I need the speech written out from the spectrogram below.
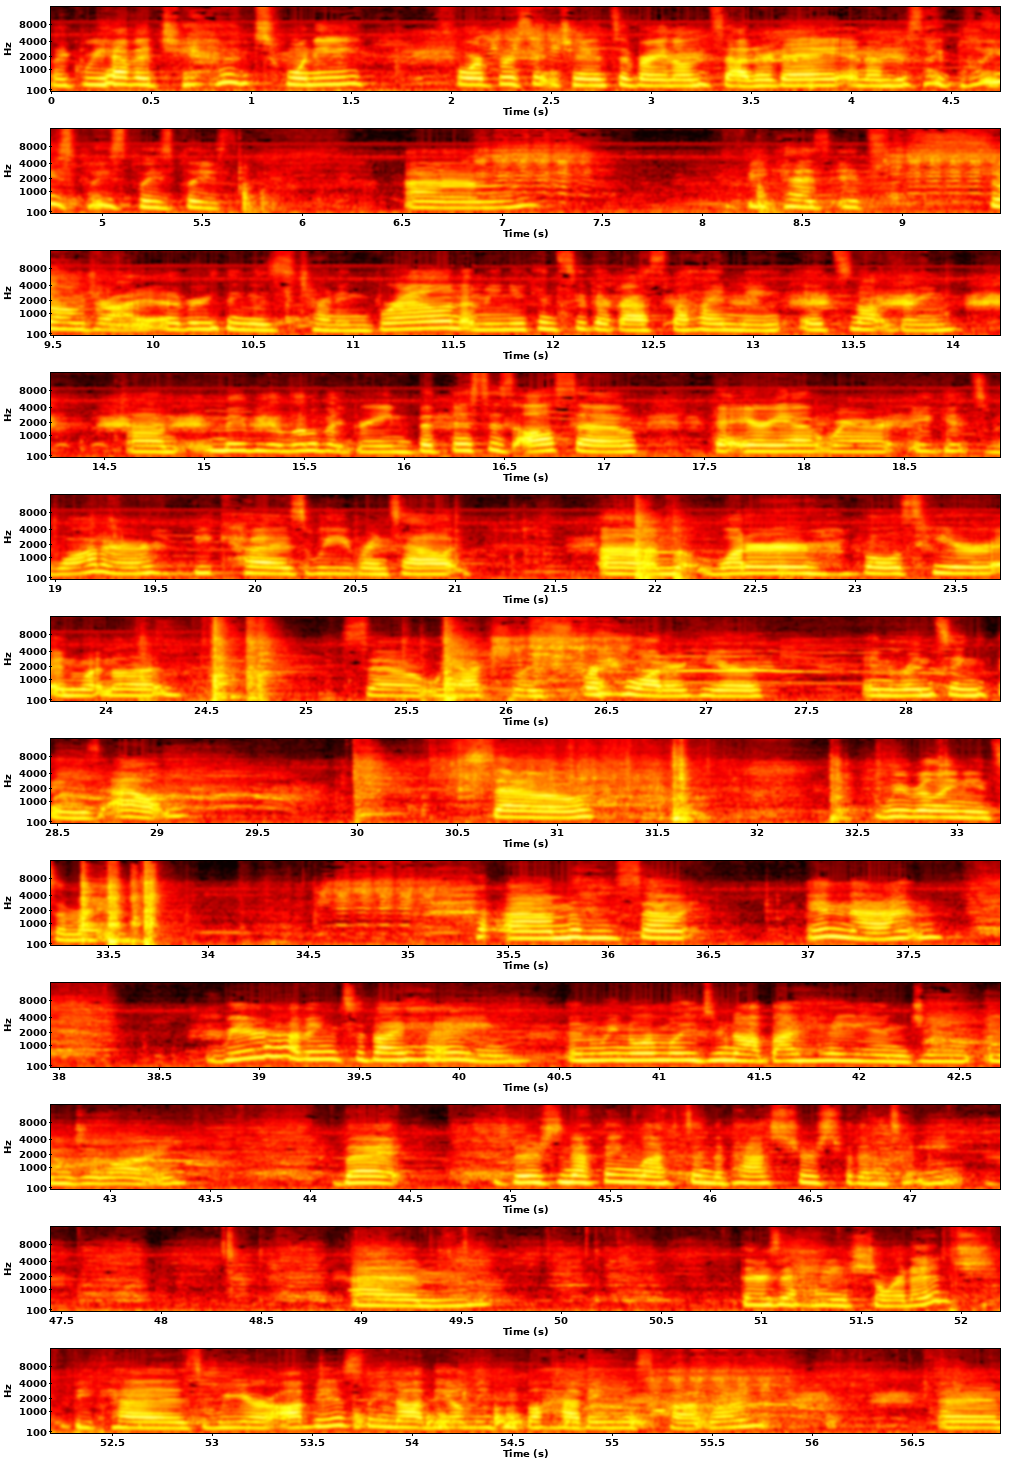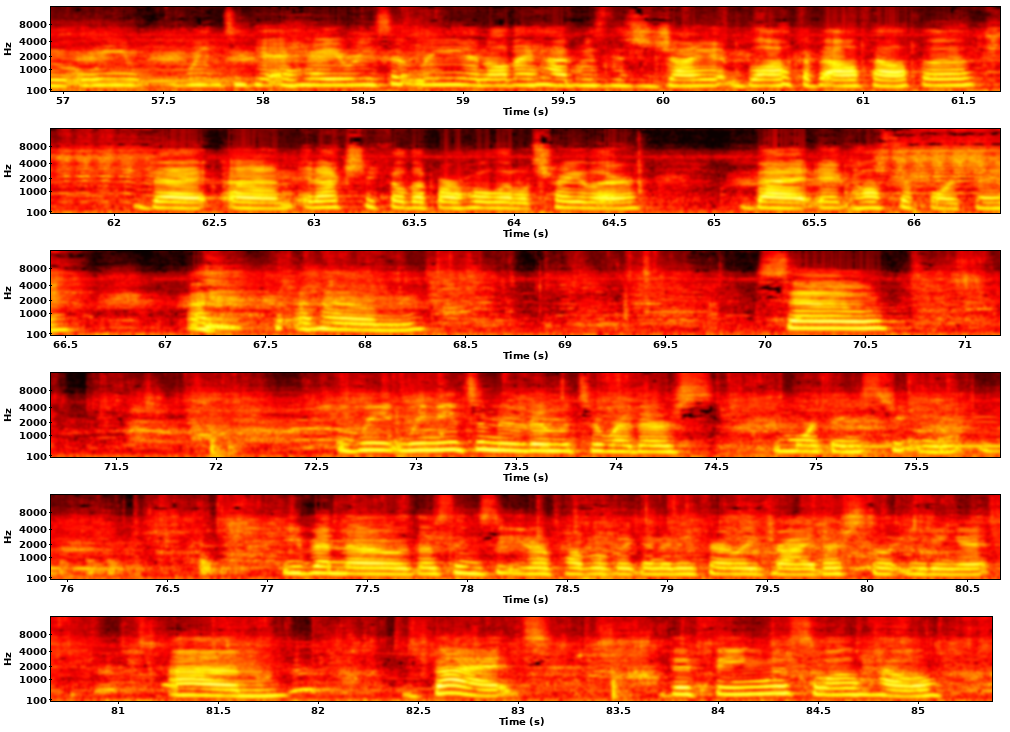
like we have a 24% chance of rain on Saturday and I'm just like, please, please, please, please. Um, because it's so dry. Everything is turning brown. I mean, you can see the grass behind me. It's not green. Um, maybe a little bit green, but this is also the area where it gets water because we rinse out um, water bowls here and whatnot. So we actually spray water here in rinsing things out. So we really need some rain. Um, so in that, we're having to buy hay, and we normally do not buy hay in June, in July, but there's nothing left in the pastures for them to eat. Um, there's a hay shortage because we are obviously not the only people having this problem. Um, we went to get hay recently and all they had was this giant block of alfalfa that um, it actually filled up our whole little trailer, but it cost a fortune. um, so we, we need to move them to where there's more things to eat. Even though those things to eat are probably going to be fairly dry, they're still eating it. Um, but the thing with soil health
